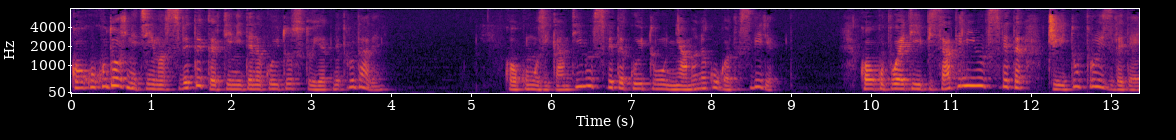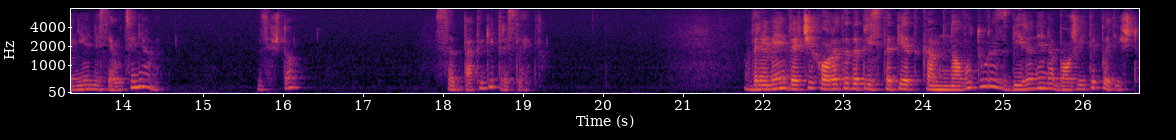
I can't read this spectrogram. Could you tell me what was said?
Колко художници има в света, картините на които стоят непродадени? Колко музиканти има в света, които няма на кого да свирят? Колко поети и писатели има в света, чието произведения не се оценяват? Защо? Съдбата ги преследва. Време е вече хората да пристъпят към новото разбиране на Божиите пътища.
